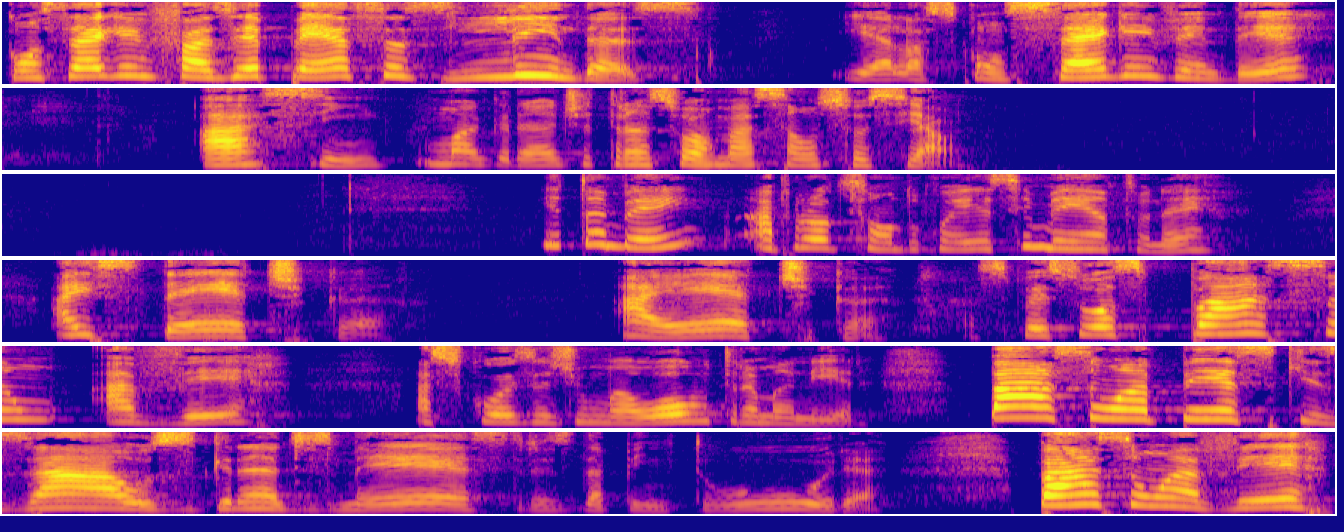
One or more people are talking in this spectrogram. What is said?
conseguem fazer peças lindas e elas conseguem vender, há sim uma grande transformação social. E também a produção do conhecimento, né? A estética, a ética. As pessoas passam a ver as coisas de uma outra maneira. Passam a pesquisar os grandes mestres da pintura, passam a ver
